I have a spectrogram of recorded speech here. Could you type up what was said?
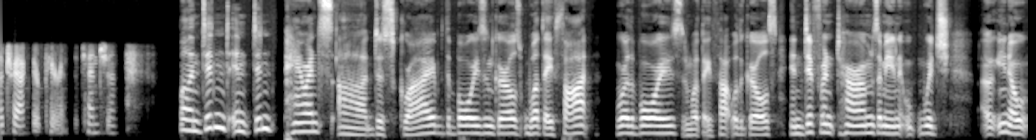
attract their parents' attention. Well, and didn't and didn't parents uh, describe the boys and girls what they thought were the boys and what they thought were the girls in different terms? I mean, which uh, you know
